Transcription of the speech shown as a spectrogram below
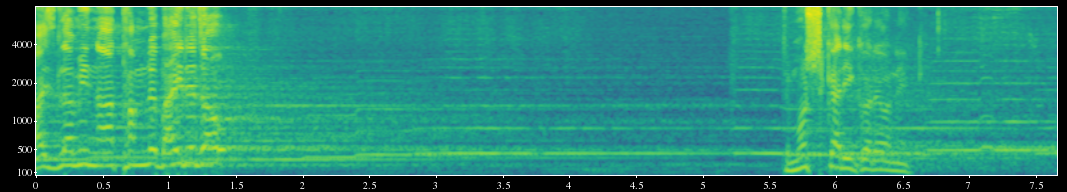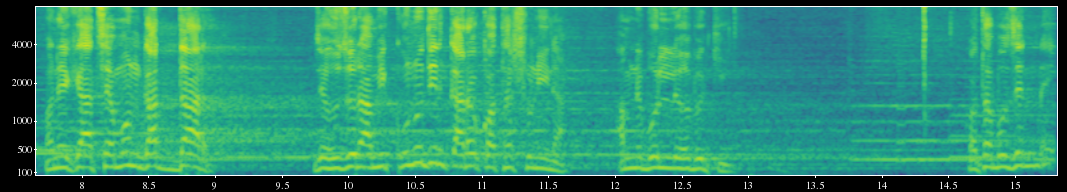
ফাইজলামি না থামলে বাইরে যাও। মস্কারি করে অনেক। অনেকে আছে এমন গাদ্দার যে, হুজুর, আমি কোনোদিন কারও কথা শুনি না। আপনি বললে হবে কি? কথা বোঝেন নাই?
